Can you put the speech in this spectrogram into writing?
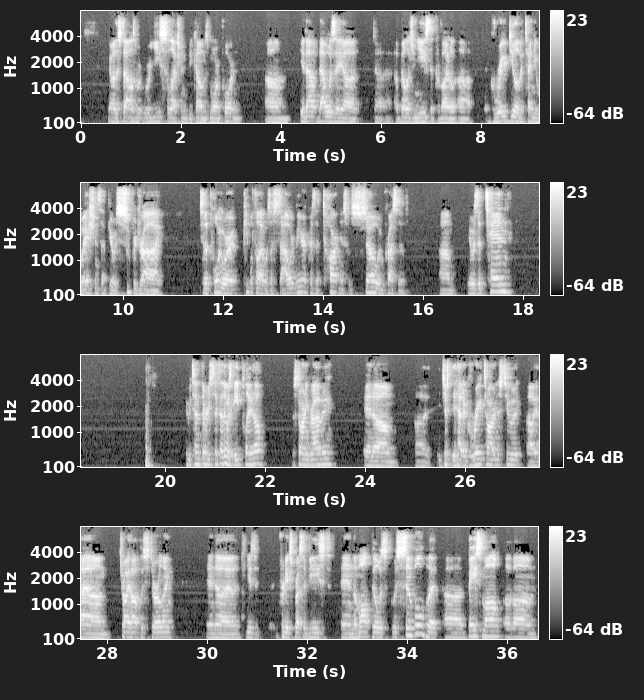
you know, other styles where, where, yeast selection becomes more important. Um, yeah, that that was a uh, a Belgian yeast that provided a, a great deal of attenuation. So that beer was super dry to the point where people thought it was a sour beer because the tartness was so impressive. Um, it was a 10, maybe 1036. I think it was eight Plato, the starting gravity, and um, uh, it just it had a great tartness to it. Uh, um, dry hop was Sterling, and uh, used a pretty expressive yeast. And the malt bill was was simple, but uh, base malt of um,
